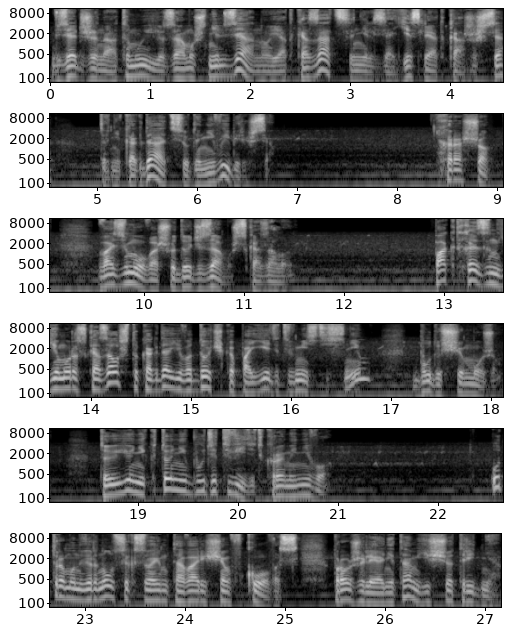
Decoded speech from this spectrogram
взять женатому ее замуж нельзя, но и отказаться нельзя. Если откажешься, то никогда отсюда не выберешься. «Хорошо, возьму вашу дочь замуж», — сказал он. Пакт Хезен ему рассказал, что когда его дочка поедет вместе с ним, будущим мужем, то ее никто не будет видеть, кроме него. Утром он вернулся к своим товарищам в Ковас. Прожили они там еще три дня.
